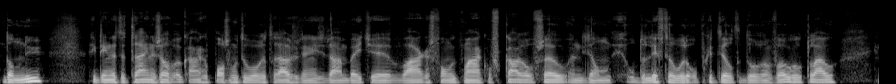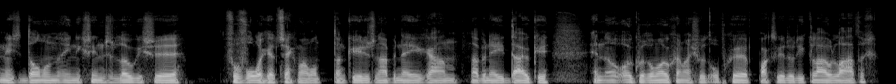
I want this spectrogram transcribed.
dan nu. Ik denk dat de treinen zelf ook aangepast moeten worden trouwens. Ik denk dat je daar een beetje wagens van moet maken of karren of zo. En die dan op de lift worden opgetild door een vogelklauw. En dat je dan een enigszins logische vervolg hebt, zeg maar. Want dan kun je dus naar beneden gaan, naar beneden duiken. En ook weer omhoog gaan als je wordt opgepakt weer door die klauw later.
